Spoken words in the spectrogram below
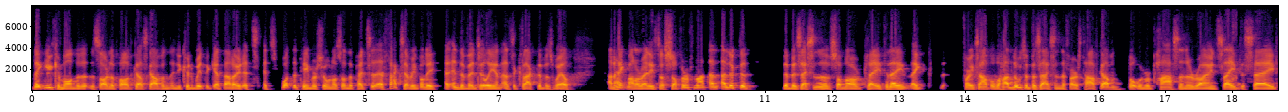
like you come on the, start of the podcast, Gavin, and you couldn't wait to get that out. It's it's what the team are showing us on the pitch. It affects everybody uh, individually and as a collective as well. And I think Matt O'Riley's just suffering from that. I, I looked at the possession of some of our play today. Like, for example, we had loads of possession in the first half, Gavin, but we were passing it around side to side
